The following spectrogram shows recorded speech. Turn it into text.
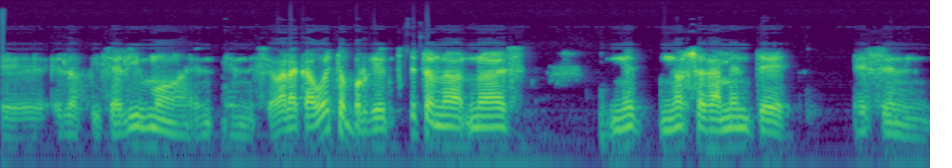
el oficialismo en, llevar a cabo esto, porque esto no, no es no solamente es en,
